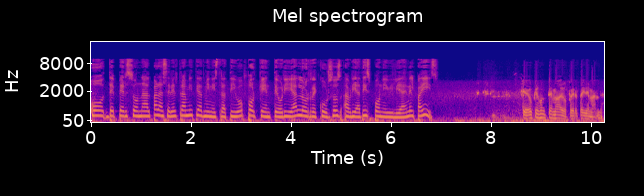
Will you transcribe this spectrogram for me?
o de personal para hacer el trámite administrativo, porque en teoría los recursos habría disponibilidad en el país. Creo que es un tema de oferta y demanda.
